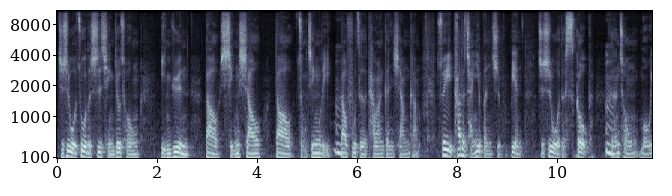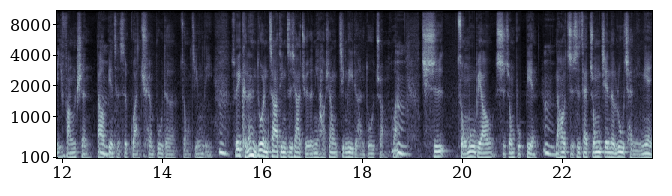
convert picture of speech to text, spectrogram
只是我做的事情就从营运到行销到总经理到负责台湾跟香港，所以它的产业本质不变，只是我的 scope 可能从某一 function 到变成是管全部的总经理，嗯。所以可能很多人乍听之下觉得你好像经历了很多转换，其实。总目标始终不变，嗯，然后只是在中间的路程里面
